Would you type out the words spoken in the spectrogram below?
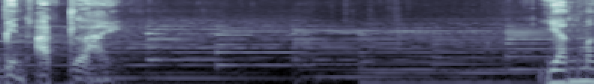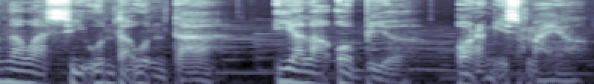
bin Adlai yang mengawasi unta-unta ialah Obil, orang Ismail.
